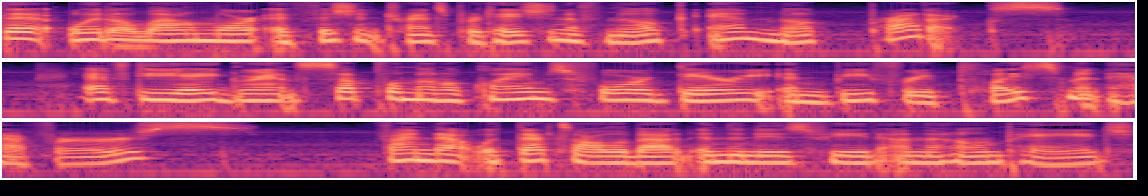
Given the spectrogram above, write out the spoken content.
that would allow more efficient transportation of milk and milk products. FDA grants supplemental claims for dairy and beef replacement heifers. Find out what that's all about in the newsfeed on the homepage.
